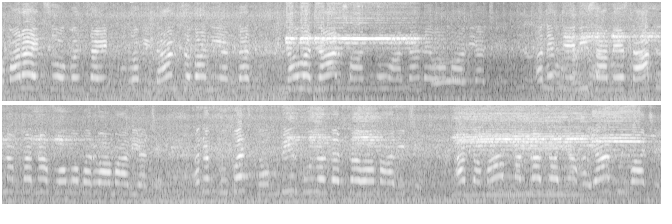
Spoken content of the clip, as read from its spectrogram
અમારા એકસો ઓગણસાઠ પૂર્વ વિધાનસભાની અંદર નવ હજાર પાંચસો વાંધા લેવામાં આવ્યા છે. અને તેની સામે સાત નંબરના ફોર્મો ભરવામાં આવ્યા છે. અને ખૂબ જ ગંભીર ભૂલો દર્શાવવામાં આવી છે. આ તમામ મતદાતા અહીંયા હયાત ઊભા છે.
